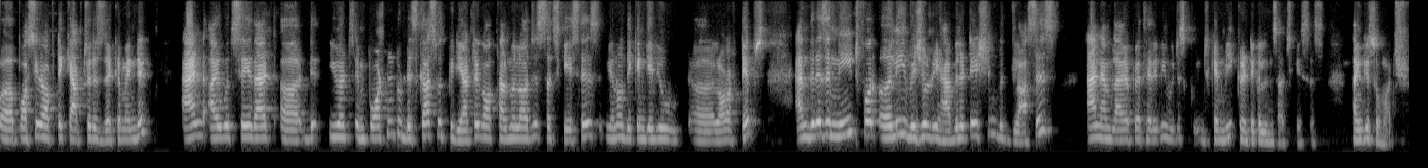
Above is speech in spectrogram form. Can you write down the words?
uh, posterior optic capture is recommended and i would say that uh, you it's important to discuss with pediatric ophthalmologists such cases. You know they can give you uh, a lot of tips. And there is a need for early visual rehabilitation with glasses and amblyopia therapy which, is, which can be critical in such cases. Thank you so much.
